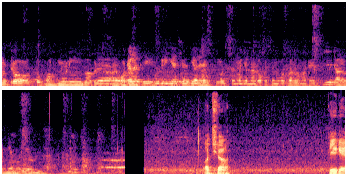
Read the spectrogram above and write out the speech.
મિત્રો તો ગુડ મોર્નિંગ. આપણે હોટેલેથી નીકળી ગયા છીએ અત્યારે મસ્ત મજાના લોકેશન વગાડવા માટે. ચાલો ત્યાં મળીએ અચ્છા. ઠીક હે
